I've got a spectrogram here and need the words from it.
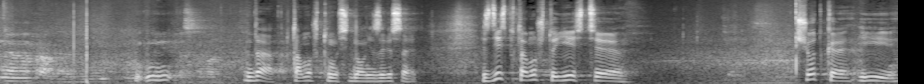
Наверное, правда. Да, потому что ну, сигнал не зависает. Здесь потому что есть э, четко, и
